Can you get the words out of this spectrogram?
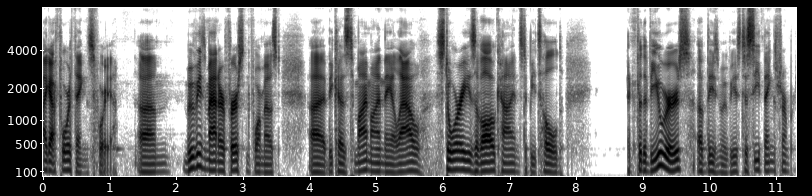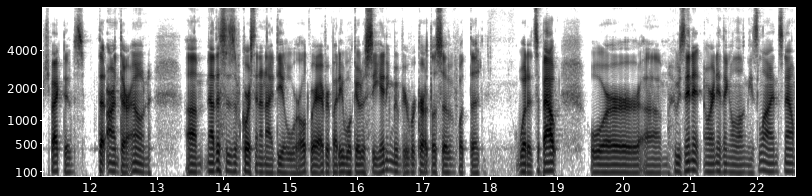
I got four things for you. Um, movies matter first and foremost uh, because, to my mind, they allow stories of all kinds to be told, and for the viewers of these movies to see things from perspectives that aren't their own. Um, now, this is, of course, in an ideal world where everybody will go to see any movie regardless of what the what it's about or um, who's in it or anything along these lines. Now,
